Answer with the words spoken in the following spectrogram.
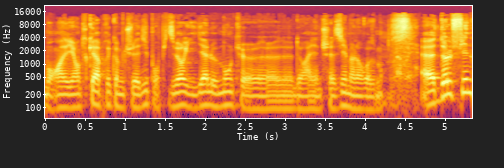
Bon, et en tout cas, après, comme tu l'as dit, pour Pittsburgh, il y a le manque euh, de Ryan Chazier, malheureusement. Ah Euh, Dolphins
